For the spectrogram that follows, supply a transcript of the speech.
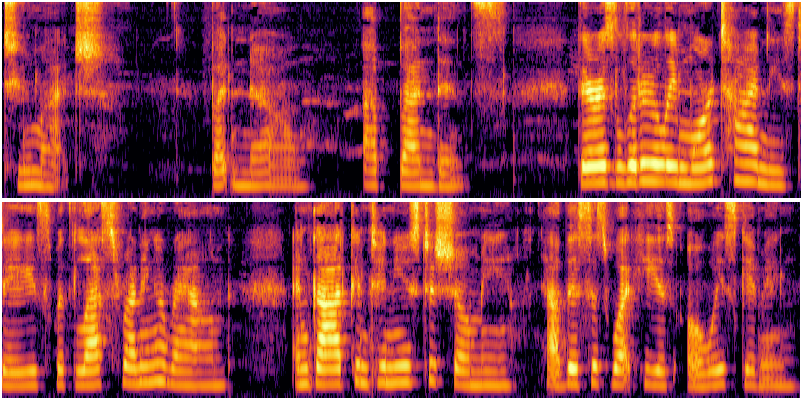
too much. But no, abundance. There is literally more time these days with less running around, and God continues to show me how this is what He is always giving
